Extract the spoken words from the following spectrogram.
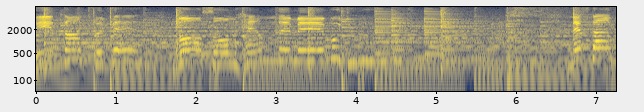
vet allt för väl vad som hände med vår jord. Nästan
